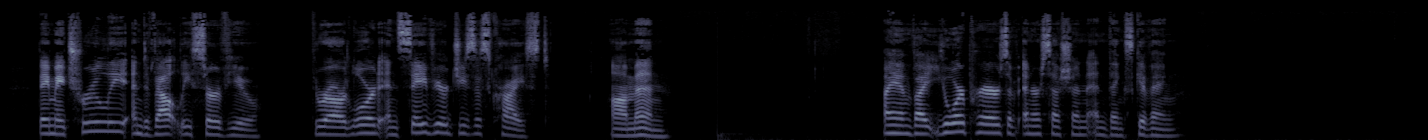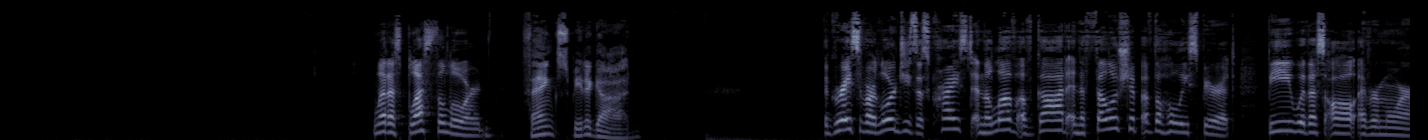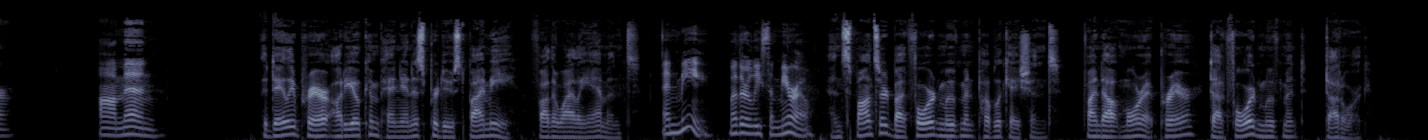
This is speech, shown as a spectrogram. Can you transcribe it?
they may truly and devoutly serve you. Through our Lord and Savior Jesus Christ. Amen. I invite your prayers of intercession and thanksgiving. Let us bless the Lord. Thanks be to God. The grace of our Lord Jesus Christ and the love of God and the fellowship of the Holy Spirit be with us all evermore. Amen. The Daily Prayer audio companion is produced by me, Father Wiley Ammons. And me, Mother Lisa Miro. And sponsored by Forward Movement Publications. Find out more at prayer.forwardmovement.org.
